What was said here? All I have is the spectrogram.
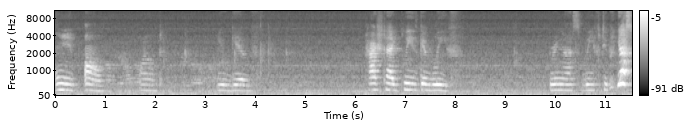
Why um, don't you give hashtag please give leaf. Bring us leaf to yes.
